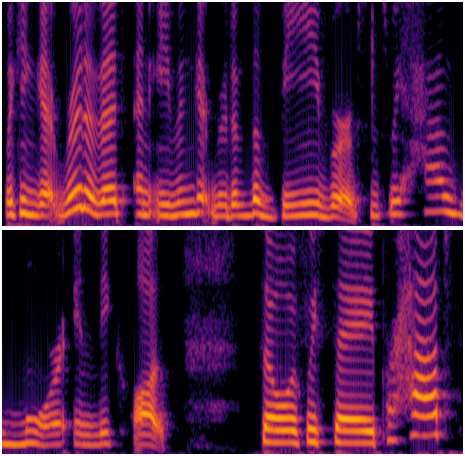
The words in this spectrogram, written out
We can get rid of it and even get rid of the be verb since we have more in the clause. So if we say perhaps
